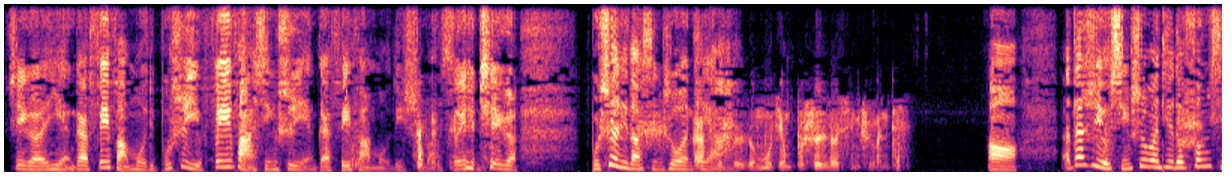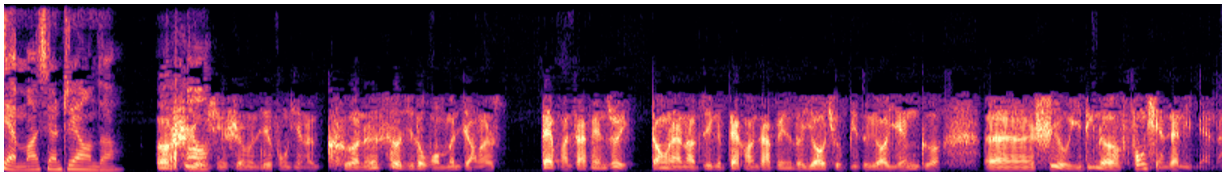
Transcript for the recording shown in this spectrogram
这个掩盖非法目的，不是以非法形式掩盖非法目的，是吧？所以这个不涉及到刑事问题啊。不是的，目前不涉及到刑事问题。哦，但是有刑事问题的风险吗？像这样的？呃，是有刑事问题风险的，可能涉及到我们讲的贷款诈骗罪。当然了，这个贷款诈骗罪的要求比这个要严格，嗯，是有一定的风险在里面的。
